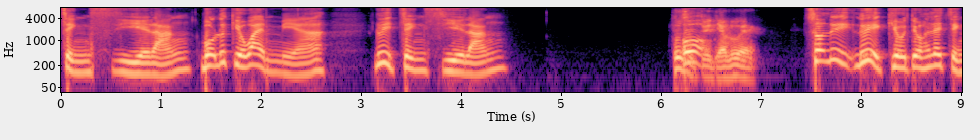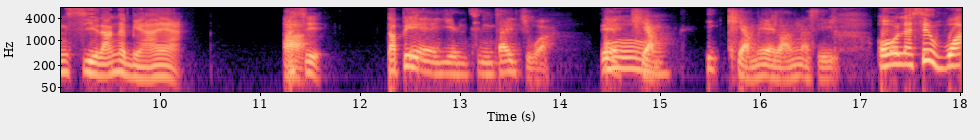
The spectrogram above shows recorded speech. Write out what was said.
正事嘅人，无你叫我嘅名，你是正事嘅人，不是对条路诶，所以你你会叫到迄个正事嘅人嘅名呀？还啊，是特伊别？会原清在主啊，伊会欠，伊欠迄个人若是 哦，那些我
